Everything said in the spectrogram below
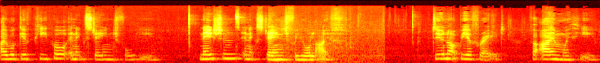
I will give people in exchange for you, nations in exchange for your life. Do not be afraid for I am with you.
